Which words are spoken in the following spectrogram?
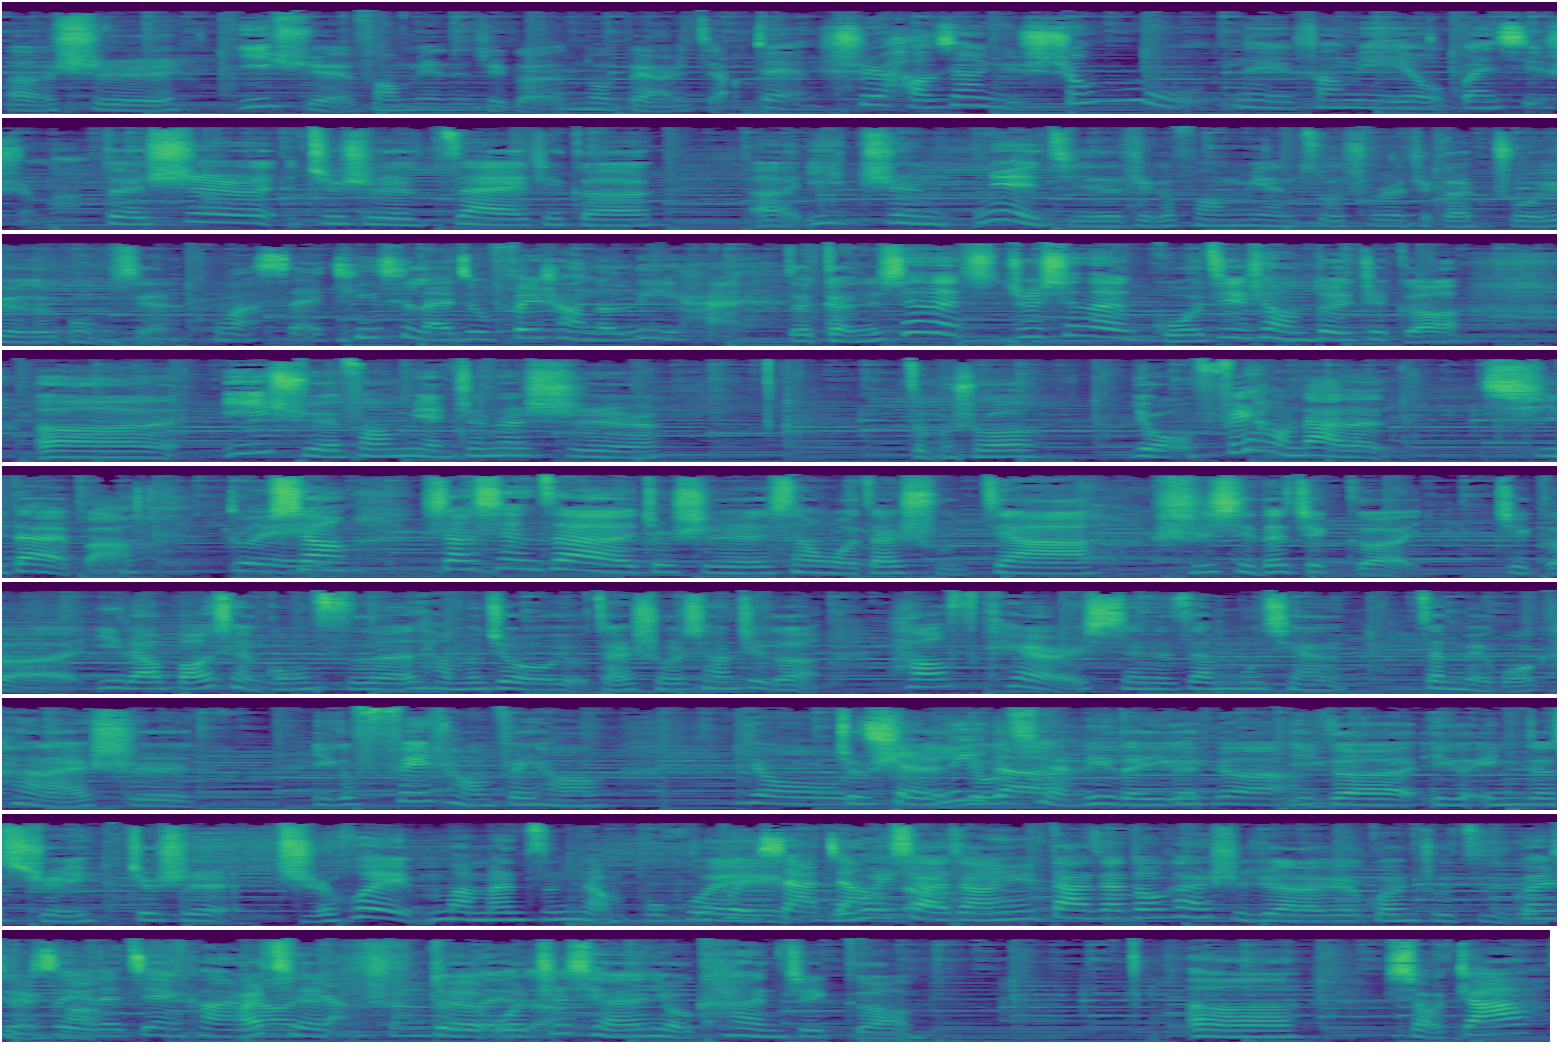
呃是医学方面的这个诺贝尔奖。对，是好像与生物那方面也有关系，是吗？对，是就是在这个呃医治疟疾的这个方面做出了这个卓越的贡献。哇塞，听起来就非常的厉害。对，感觉现在就现在国际上对这个呃医学方面真的是怎么说有非常大的期待吧。对，像像现在就是像我在暑假实习的这个这个医疗保险公司，他们就有在说，像这个 healthcare 现在在目前在美国看来是一个非常非常有就是有潜力的一个一个一个 industry，就是只会慢慢增长，不会会下降不会下降，因为大家都开始越来越关注自己的健康。关注自己的健康，而且。对我之前有看这个，呃，小扎，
